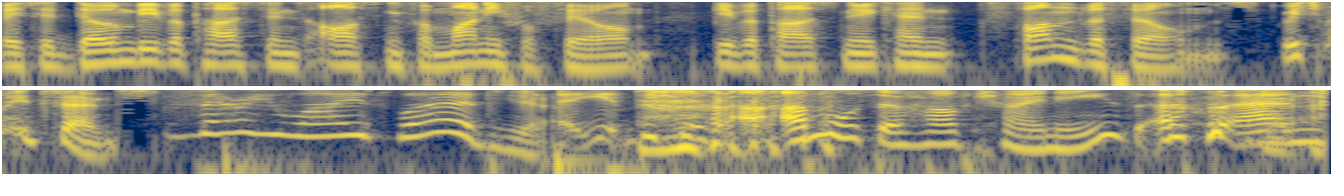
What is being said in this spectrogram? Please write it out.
They said don't be the person who's asking for money for film, be the person who can fund the films, which made sense. Very wise words. Yeah. Uh, Because I'm also half Chinese and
